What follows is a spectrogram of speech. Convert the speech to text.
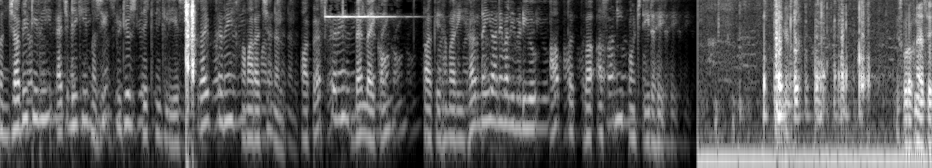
पंजाबी टीवी एच डी की मजीद वीडियोस देखने के लिए सब्सक्राइब करें हमारा चैनल और प्रेस करें बेल आइकॉन ताकि हमारी हर नई आने वाली वीडियो आप तक बआसानी पहुँचती रहे। इसको रखना ऐसे।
